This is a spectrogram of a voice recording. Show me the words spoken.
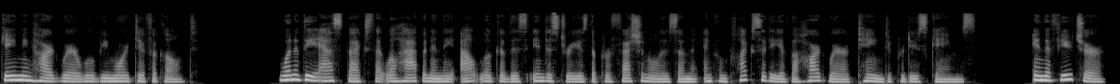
Gaming hardware will be more difficult. One of the aspects that will happen in the outlook of this industry is the professionalism and complexity of the hardware obtained to produce games. In the future,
